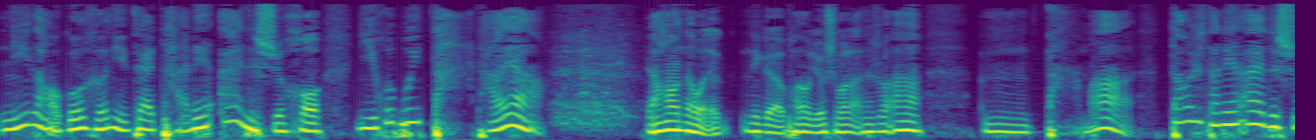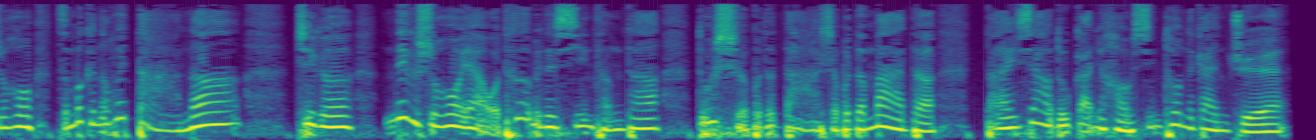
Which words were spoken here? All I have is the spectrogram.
你老公和你在谈恋爱的时候，你会不会打他呀？”然后呢，我的那个朋友就说了，他说啊。嗯，打嘛，当时谈恋爱的时候怎么可能会打呢？这个那个时候呀，我特别的心疼他，都舍不得打，舍不得骂的，打一下我都感觉好心痛的感觉。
